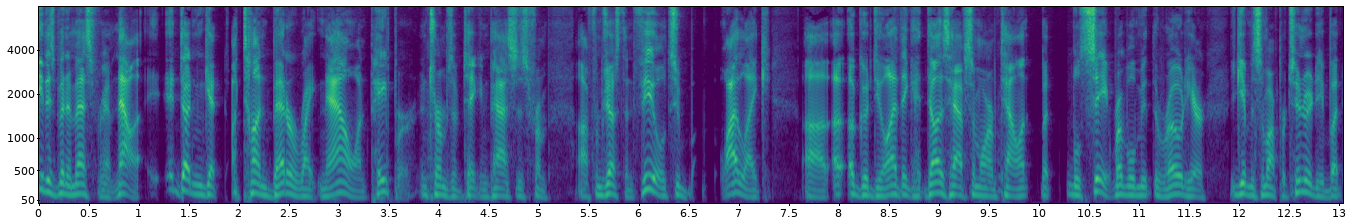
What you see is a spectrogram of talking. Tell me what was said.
it has been a mess for him. Now it doesn't get a ton better right now on paper in terms of taking passes from uh, from justin fields who i like uh, a, good deal. I think it does have some arm talent, but we'll see. Rebel meet the road here. You give him some opportunity, but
